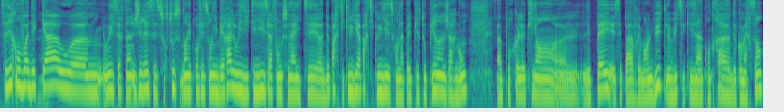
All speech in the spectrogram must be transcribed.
C'est-à-dire qu'on voit des cas où, euh, oui, certains, j'irais, c'est surtout dans les professions libérales où ils utilisent la fonctionnalité euh, de particulier à particulier, ce qu'on appelle peer-to-peer dans le jargon, euh, pour que le client les paye. Et c'est pas vraiment le but. Le but, c'est qu'ils aient un contrat de commerçant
